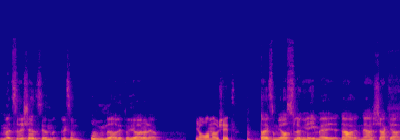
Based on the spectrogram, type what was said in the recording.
men, så det känns ju liksom onödigt att göra det. ja, no shit. Jag, liksom, jag slungar i mig där, när jag käkar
